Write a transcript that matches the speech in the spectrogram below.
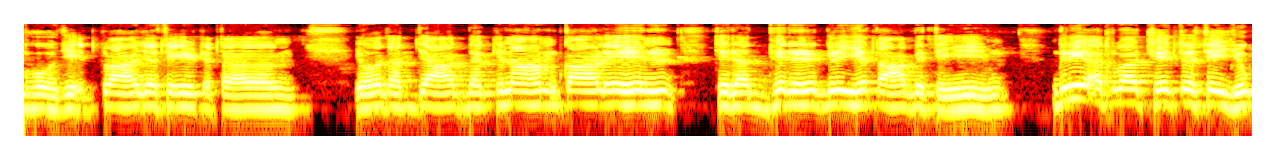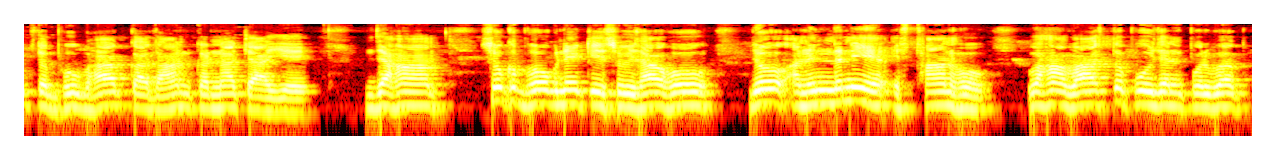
भोजित्वा यथेषत यो दद्या दक्षिणा काले चिरद्भिर्गृहता गृह अथवा क्षेत्र से युक्त भूभाग का दान करना चाहिए। जहाँ सुख भोगने की सुविधा हो, जो अनिंदनीय स्थान हो, वहाँ वास्तु पूजन पूर्वक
